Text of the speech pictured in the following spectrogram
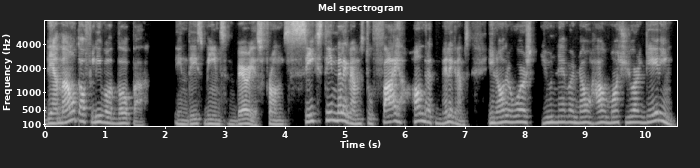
The amount of levodopa in these beans varies from 60 milligrams to 500 milligrams. In other words, you never know how much you are getting.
